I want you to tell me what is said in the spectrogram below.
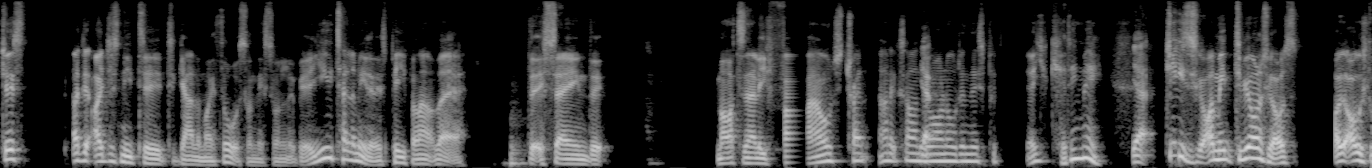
just I, I just need to to gather my thoughts on this one a little bit. Are you telling me that there's people out there that are saying that Martinelli fouled Trent Alexander Yep. Arnold in this? Are you kidding me? Yeah. Jesus. I mean, to be honest with you, I was I, I was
